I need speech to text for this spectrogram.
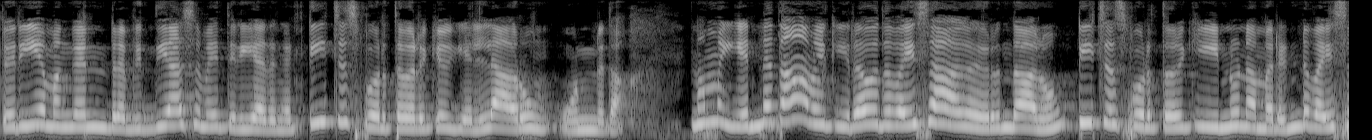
பெரியவங்கன்ற வித்தியாசமே தெரியாதுங்க. டீச்சர்ஸ் பொறுத்த வரைக்கும் எல்லாரும் ஒன்று தான் நம்ம என்ன தான் அவளுக்கு இருபது வயசாக இருந்தாலும் டீச்சர்ஸ் பொறுத்த வரைக்கும் இன்னும் நம்ம ரெண்டு வயசு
